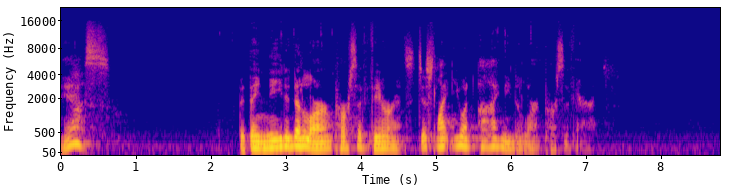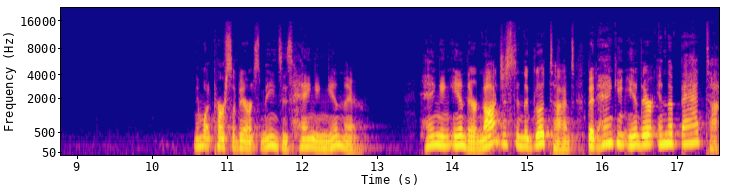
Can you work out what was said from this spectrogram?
Yes. But they needed to learn perseverance, just like you and I need to learn perseverance. And what perseverance means is hanging in there. Hanging in there, not just in the good times, but hanging in there in the bad times.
